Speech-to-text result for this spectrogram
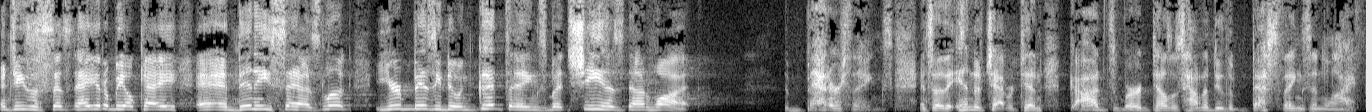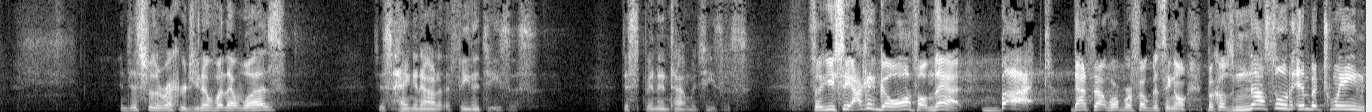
and Jesus says, hey, it'll be okay. And then he says, look, you're busy doing good things, but she has done what? The better things. And so, at the end of chapter 10, God's word tells us how to do the best things in life. And just for the record, you know what that was? Just hanging out at the feet of Jesus, just spending time with Jesus. So, you see, I could go off on that, but that's not what we're focusing on. Because nestled in between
